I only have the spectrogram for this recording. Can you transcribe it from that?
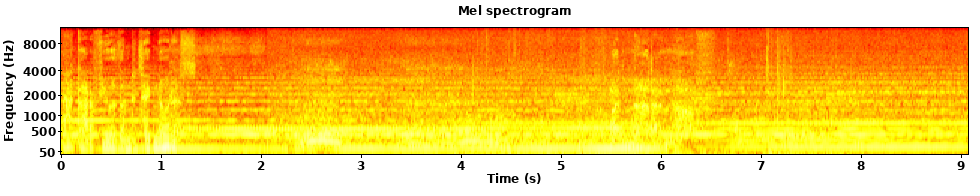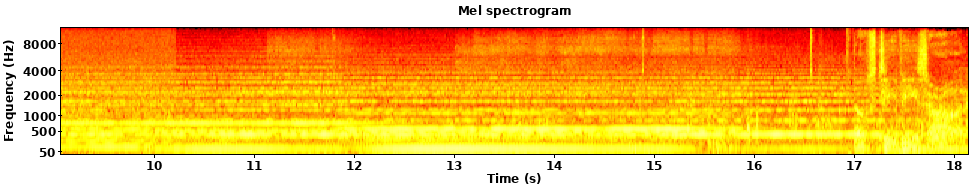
That got a few of them to take notice. But not enough. Those TVs are on,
